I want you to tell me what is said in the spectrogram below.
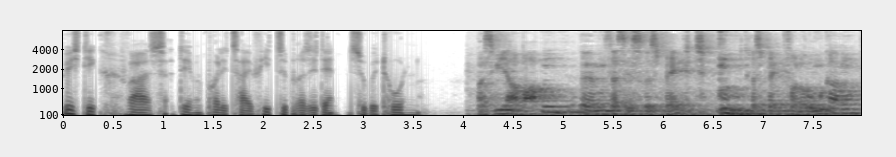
Wichtig war es, dem Polizeivizepräsidenten zu betonen. Was wir erwarten, ähm, das ist Respekt, respektvoller Umgang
